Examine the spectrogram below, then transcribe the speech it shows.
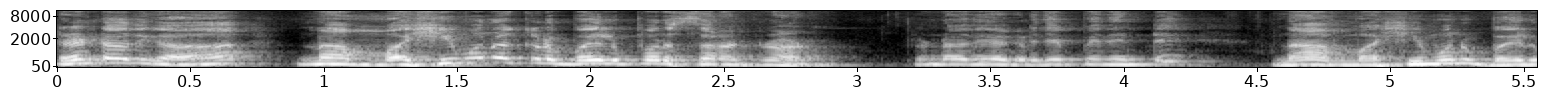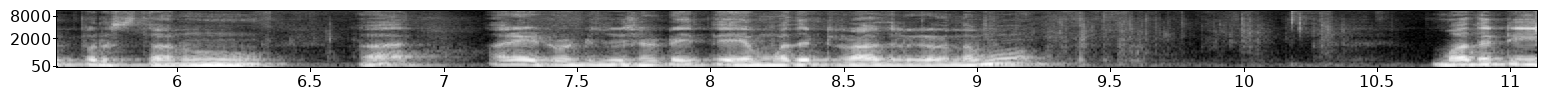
రెండవదిగా నా మహిమను అక్కడ బయలుపరుస్తాను అంటున్నాడు రెండవది అక్కడ చెప్పేది ఏంటి? నా మహిమను బయలుపరుస్తాను. అనేటువంటి చూసినట్టయితే మొదటి రాజుల గ్రంథము మొదటి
